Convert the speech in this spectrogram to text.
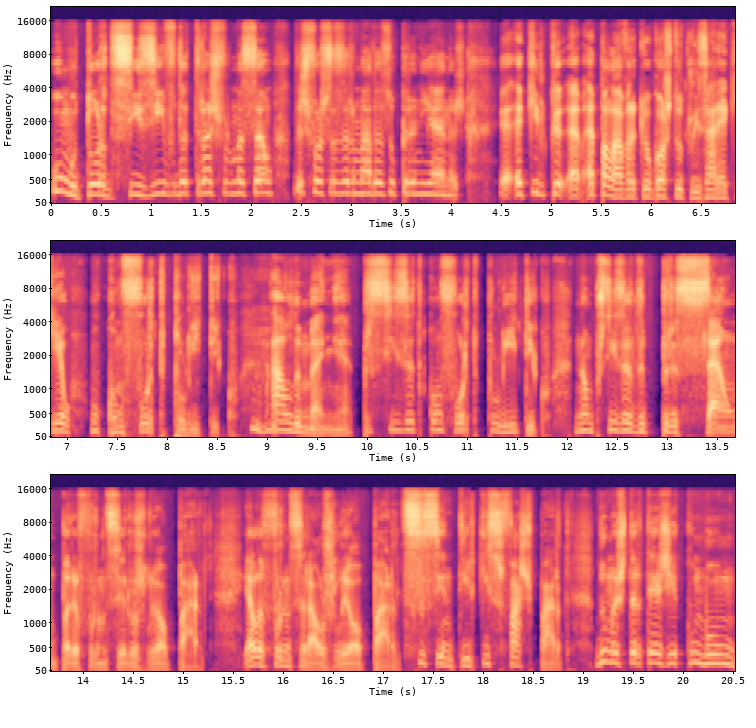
o motor decisivo da transformação das Forças Armadas ucranianas. Aquilo que, a, a palavra que eu gosto de utilizar é que é o, o conforto político. Uhum. A Alemanha precisa de conforto político, não precisa de pressão para fornecer os Leopard. Ela fornecerá os Leopard se sentir que isso faz parte de uma estratégia comum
